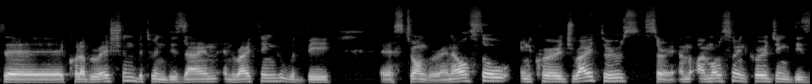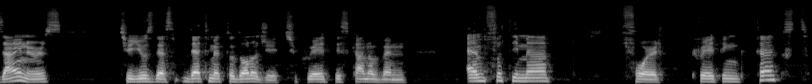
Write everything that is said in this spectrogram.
the collaboration between design and writing would be uh, stronger. And I also encourage writers, sorry, I'm, I'm also encouraging designers to use this, that methodology to create this kind of an empathy map for creating text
